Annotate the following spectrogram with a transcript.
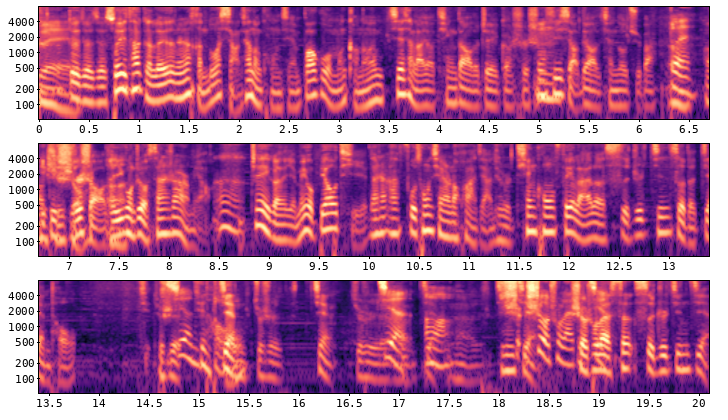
对。对对对，所以它给了人很多想象的空间，包括我们可能接下来要听到的这个是升 C 嗯小调的前奏曲吧，对。啊，第十十首，它一共只有三十二秒。嗯。这个也没有标题，但是按傅聪先生的话讲，就是天空飞来了四只金色的箭头，就是箭头。箭就是箭就是箭金箭射射出来射出来三四支金箭，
